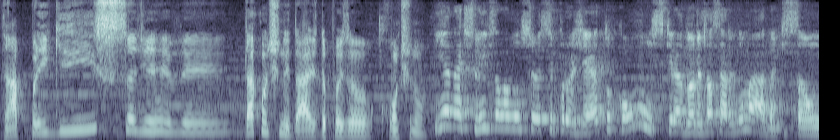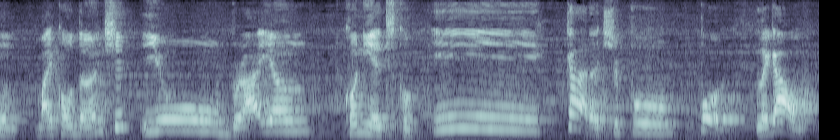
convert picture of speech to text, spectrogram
Tem uma preguiça de rever. Dá continuidade, depois eu continuo. E a Netflix ela anunciou esse projeto com os criadores da série animada, que são Michael Dante e o Brian Konietzko. E, cara, tipo, pô, legal.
